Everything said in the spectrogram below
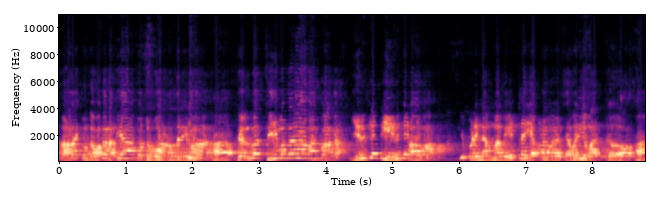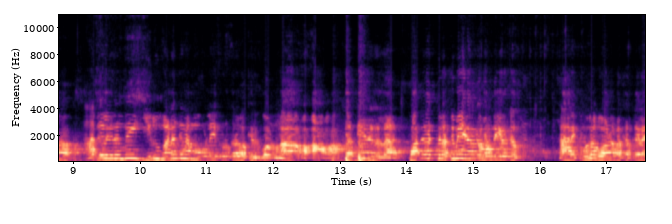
நாளைக்கு உங்க மகன் நதியாக போட்டு போறது தெரியுமா. செல்வ சீமந்தனா வாங்குவாங்க இருக்கட்டு இருக்கட்டு ஆமா. இப்படி நம்ம வீட்டுல எவ்வளவு சௌகரியமா இருக்குதோ ஆ. அதுல இருந்து இரு மடங்கு நம்ம பிள்ளை கொடுக்கறவக்கு இருக்கணும். சத்தியான நல்லா இருக்கு? பதினெட்டு லட்சுமி இறங்க பிறந்து இருக்குது நாளைக்குள்ள போன பக்கத்துல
